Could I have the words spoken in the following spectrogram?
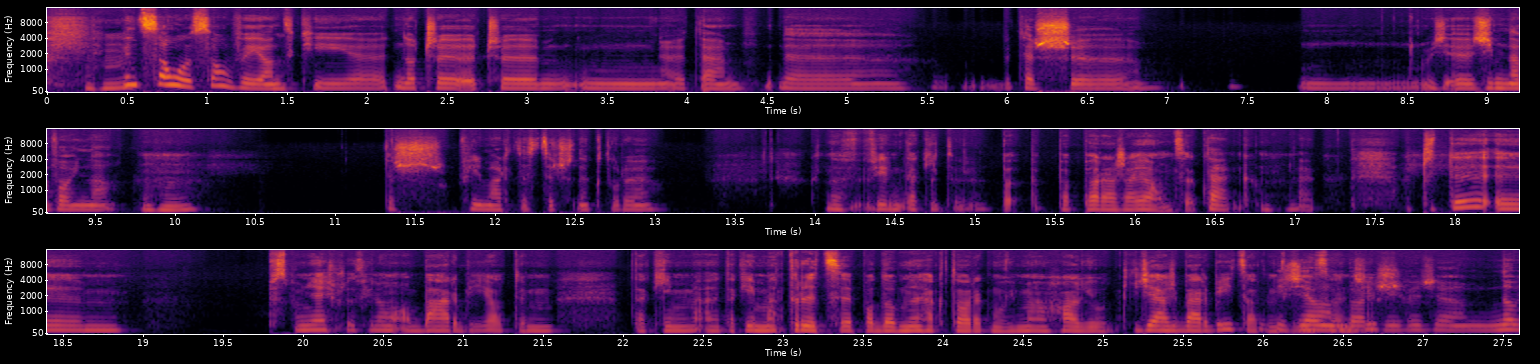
mhm. Więc są, są wyjątki. E, no czy, czy mm, e, też e, mm, Zimna Wojna. Mhm. Też film artystyczny, który no, film taki porażający. Tak, mhm. tak. Czy ty wspomniałeś przed chwilą o Barbie, o tym takim, e, takiej matrycy podobnych aktorek. Mówimy o Hollywood. Widziałaś Barbie i co o tym Widziałam sądzisz? Barbie, wiedziałam. No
